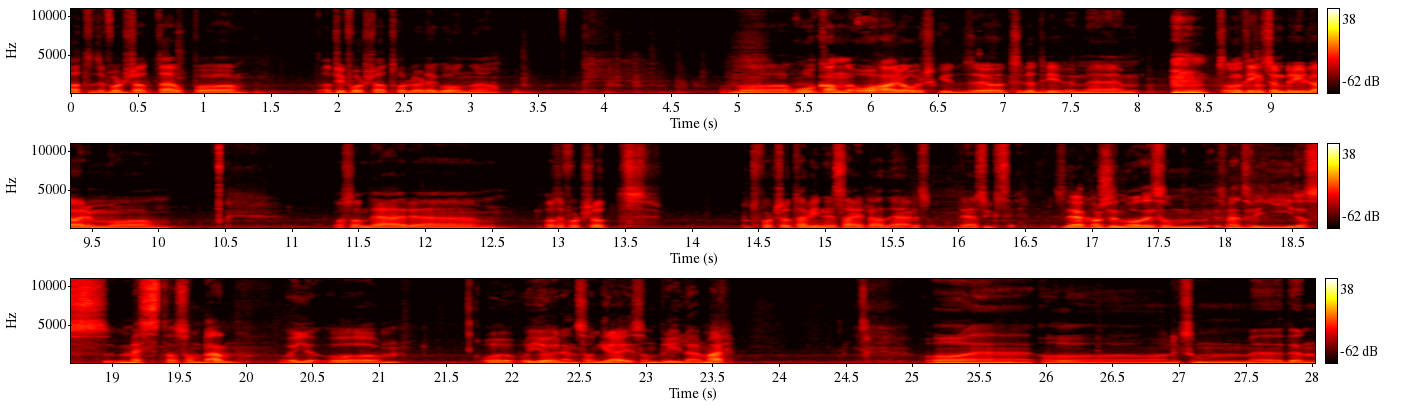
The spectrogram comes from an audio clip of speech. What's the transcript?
At det fortsatt er oppe og At vi fortsatt holder det gående. Og, og, kan, og har overskudd eh, til å drive med sånne ting som brylarm og, og sånn. Det er eh, At det fortsatt at fortsatt er vind i seila, det er liksom Det er suksess. Det er kanskje noe av det som, som jeg tror gir oss mest da, som band. Å gjøre en sånn greie som Brylarm er. Og, eh, og liksom eh, den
